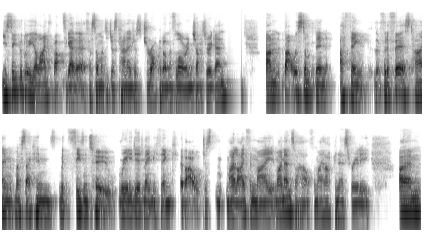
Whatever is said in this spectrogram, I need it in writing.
you super glue your life back together for someone to just kind of just drop it on the floor and shatter again. And that was something i think that for the first time with my second with season two really did make me think about just my life and my my mental health and my happiness really um,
